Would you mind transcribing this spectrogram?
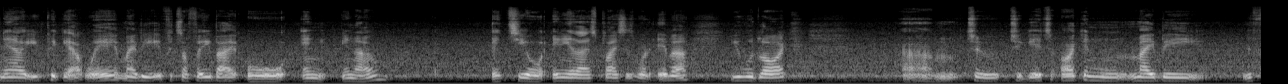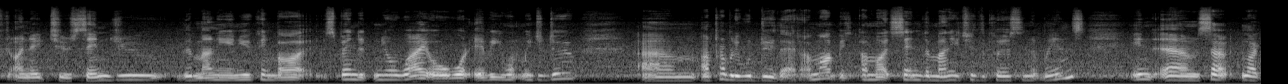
now you pick out where. Maybe if it's off eBay or in you know Etsy or any of those places, whatever you would like um, to to get. I can maybe if I need to send you the money and you can buy spend it in your way or whatever you want me to do um, I probably would do that. I might be I might send the money to the person that wins. In um, so like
